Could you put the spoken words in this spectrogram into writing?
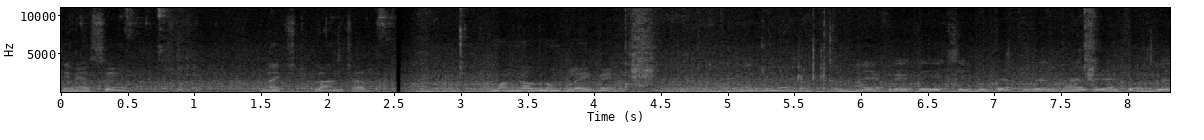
తినేసి నెక్స్ట్ ప్లాన్ చేద్దాం. బంగాళదుంపలు అయిపోయాయి ఎక్కడైతే దానికి ఎంత ఉంది?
